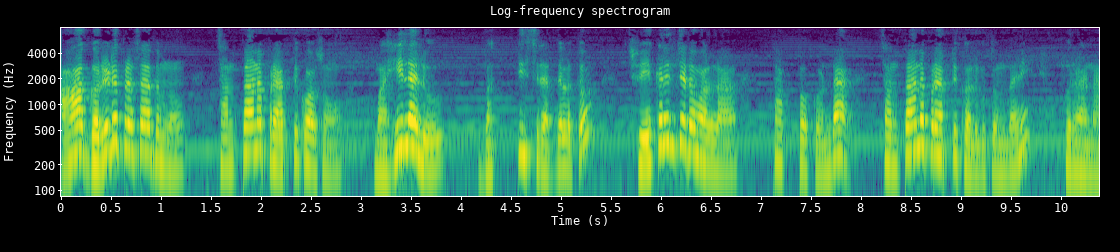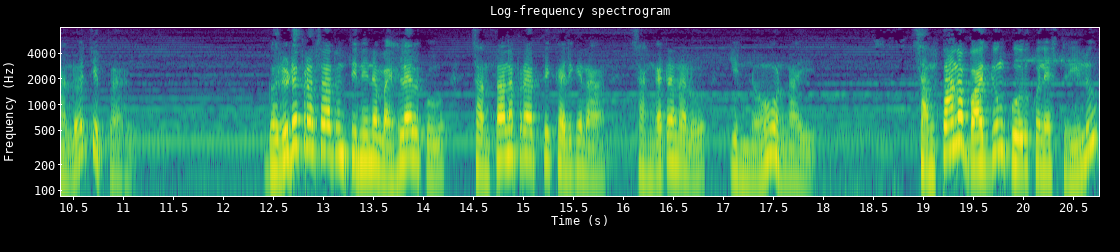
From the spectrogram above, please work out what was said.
ఆ గరుడ ప్రసాదంను సంతాన ప్రాప్తి కోసం మహిళలు భక్తి శ్రద్ధలతో స్వీకరించడం వలన తప్పకుండా సంతాన ప్రాప్తి కలుగుతుందని పురాణాల్లో చెప్పారు. గరుడ ప్రసాదం తినిన మహిళలకు సంతాన ప్రాప్తి కలిగిన సంఘటనలు ఎన్నో ఉన్నాయి. సంతాన భాగ్యం కోరుకునే స్త్రీలు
